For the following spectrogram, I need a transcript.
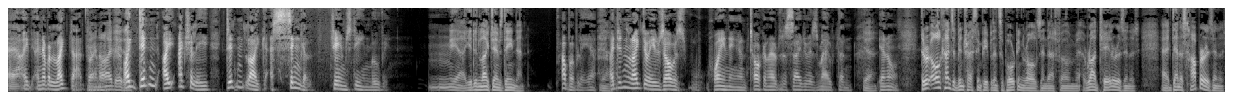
Uh, I I never liked that very Yeah, no, much. I did. I didn't. I actually didn't like a single James Dean movie. Mm, yeah, you didn't like James Dean then. Probably, yeah. Yeah. I didn't like the way he was always whining and talking out of the side of his mouth, and Yeah, you know. there are all kinds of interesting people in supporting roles in that film. Uh, Rod Taylor is in it. Uh, Dennis Hopper is in it.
